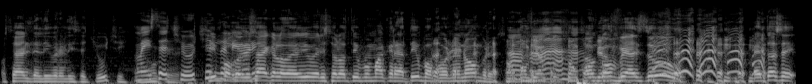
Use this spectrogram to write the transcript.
O sea, el delivery le dice Chuchi. Me dice. Chuchi, Sí, porque tú sabes que los delivery son los tipos más creativos para poner nombres. Son ajá. Son confianzú. Entonces,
